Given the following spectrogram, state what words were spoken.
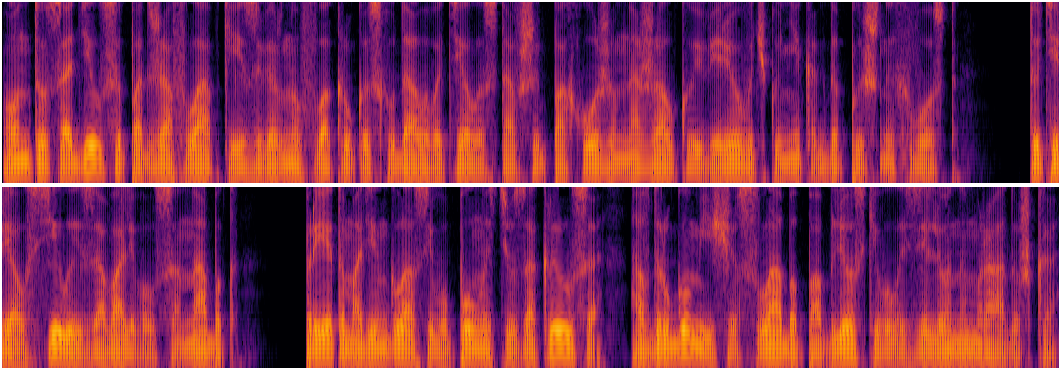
Он то садился, поджав лапки и завернув вокруг исхудалого тела, ставший похожим на жалкую веревочку некогда пышный хвост, то терял силы и заваливался на бок. При этом один глаз его полностью закрылся, а в другом еще слабо поблескивала зеленым радужка.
